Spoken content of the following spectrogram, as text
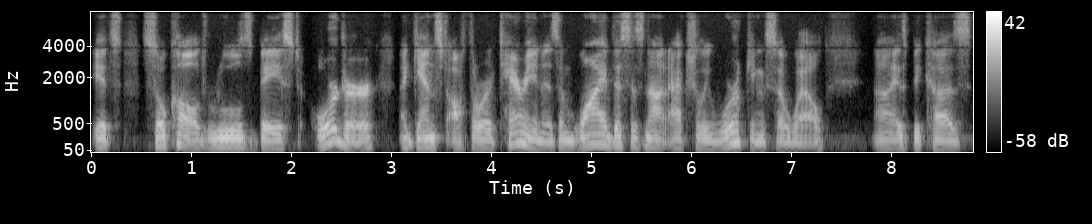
its so-called rules-based order against authoritarianism. Why this is not actually working so well uh, is because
